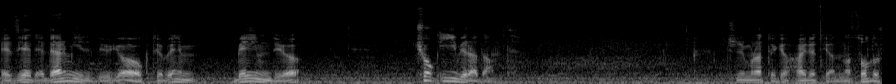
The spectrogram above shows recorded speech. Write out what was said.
eziyet eder miydi diyor. Yok diyor benim beyim diyor çok iyi bir adamdı. Üçüncü Murat diyor ki hayret ya nasıl olur?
